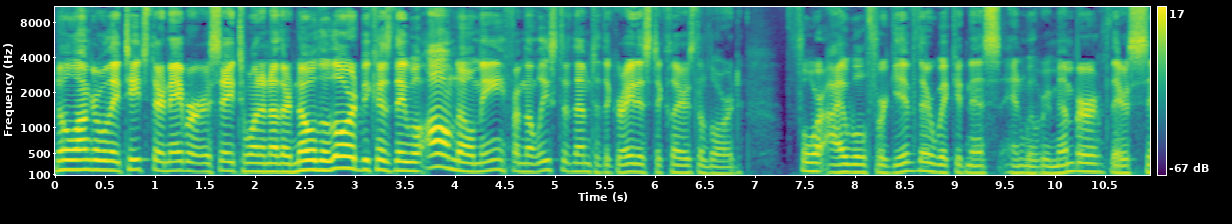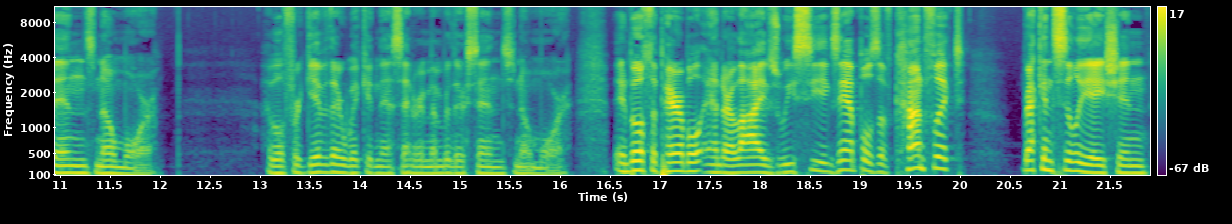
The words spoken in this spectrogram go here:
No longer will they teach their neighbor or say to one another, Know the Lord, because they will all know me, from the least of them to the greatest, declares the Lord. For I will forgive their wickedness and will remember their sins no more. I will forgive their wickedness and remember their sins no more. In both the parable and our lives, we see examples of conflict, reconciliation,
